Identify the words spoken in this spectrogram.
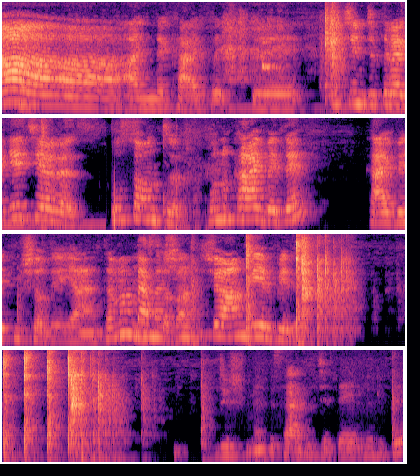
Aa, anne kaybetti. Üçüncü tura geçiyoruz. Bu son tur. Bunu kaybeden kaybetmiş oluyor yani. Tamam mı Ben Mustafa? başlayayım. Şu an bir bir. Düşmedi. Sadece devrildi.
